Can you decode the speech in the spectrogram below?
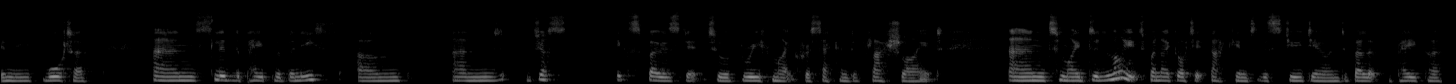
in the water and slid the paper beneath um, and just exposed it to a brief microsecond of flashlight. And to my delight, when I got it back into the studio and developed the paper,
